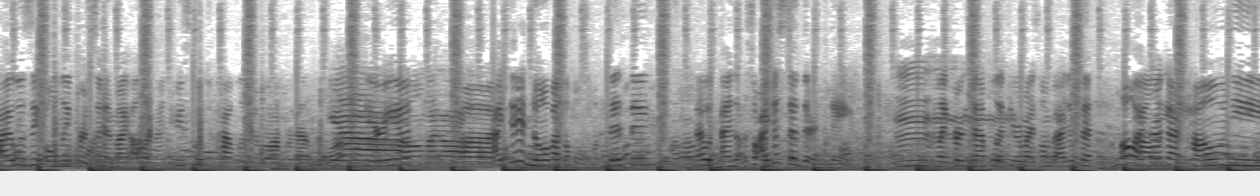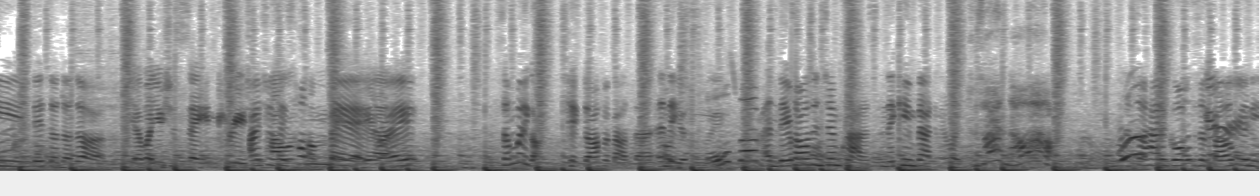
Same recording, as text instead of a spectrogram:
I was the only person in my elementary school to have lived abroad for that long yeah, period. Oh my god. Uh, I didn't know about the whole sunbae thing. That was, and so I just said their name. Mm, like for example, if you're my son, I just said, oh, I heard that Haoni did da da da. Yeah, but you should say in Korean. I should say sunbae, right? Somebody got ticked off about that, and Obviously. they told them, and they. So I was in gym class, and they came back, and they're like, Susan, no And so I had to go up to the scary. balcony,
